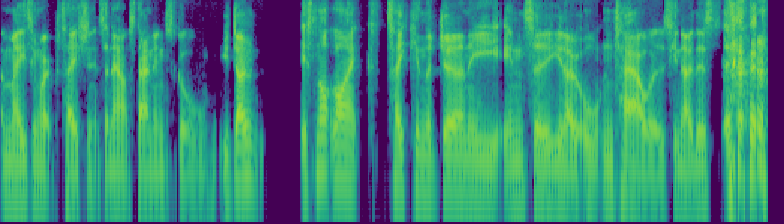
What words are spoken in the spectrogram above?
amazing reputation, it's an outstanding school. You don't. It's not like taking the journey into, you know, Alton Towers. You know, there's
